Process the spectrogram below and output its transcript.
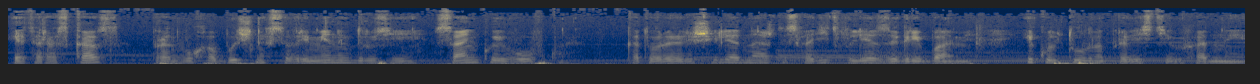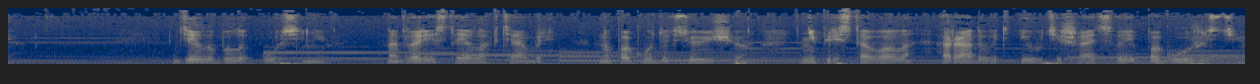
Это рассказ про двух обычных современных друзей, Саньку и Вовку, которые решили однажды сходить в лес за грибами и культурно провести выходные. Дело было осенью. На дворе стоял октябрь, но погода все еще не переставала радовать и утешать своей погожестью.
